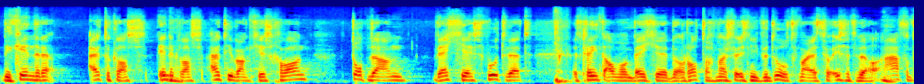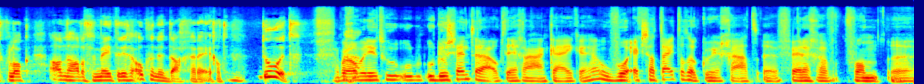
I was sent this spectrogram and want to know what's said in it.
die kinderen uit de klas, in de klas, uit die bankjes, gewoon top-down wetje, spoedwet. Het klinkt allemaal een beetje rottig, maar zo is het niet bedoeld. Maar zo is het wel. Avondklok, anderhalve meter is ook in de dag geregeld. Doe het. Ik ben wel benieuwd hoe, hoe, docenten daar ook tegenaan kijken. Hè? Hoeveel extra tijd dat ook weer gaat uh, vergen van uh,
